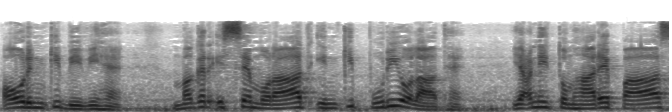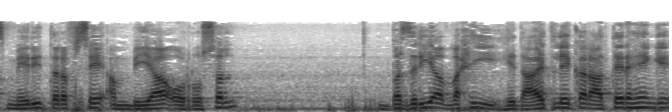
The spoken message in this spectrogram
اور ان کی بیوی ہیں، مگر اس سے مراد ان کی پوری اولاد ہیں۔ یعنی تمہارے پاس میری طرف سے انبیاء اور رسل بذریعہ وحی ہدایت لے کر آتے رہیں گے۔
